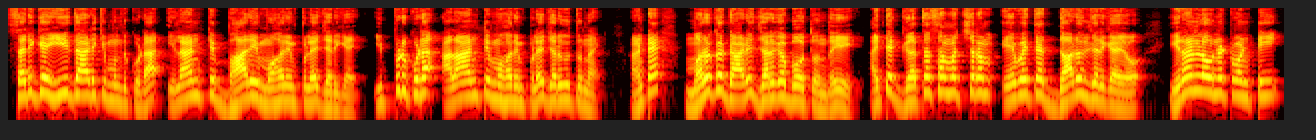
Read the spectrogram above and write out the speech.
సరిగ్గా ఈ దాడికి ముందు కూడా ఇలాంటి భారీ మొహరింపులే జరిగాయి. ఇప్పుడు కూడా అలాంటి మొహరింపులే జరుగుతున్నాయి. అంటే మరొక దాడి జరగబోతుంది. అయితే గత సంవత్సరం ఏవైతే దాడులు జరిగాయో ఇరాన్లో ఉన్నటువంటి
